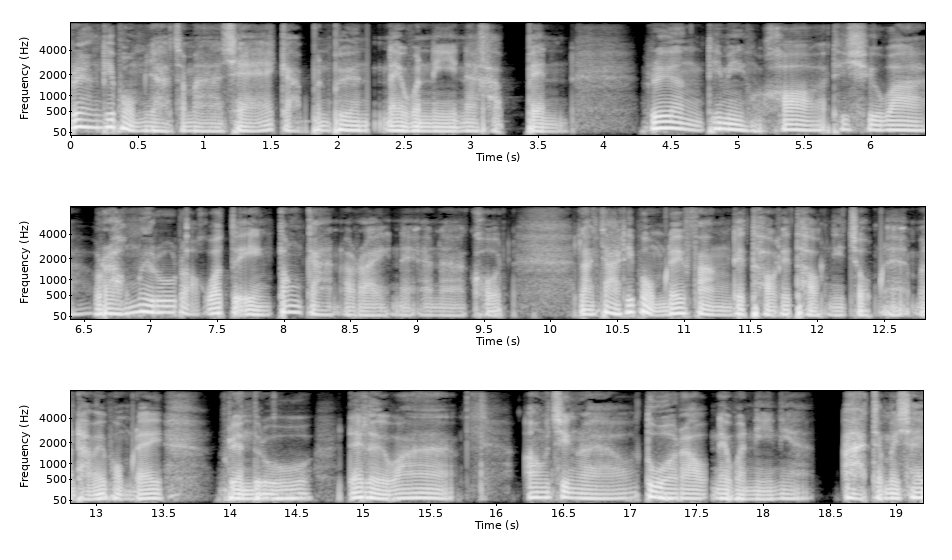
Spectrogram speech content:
เรื่องที่ผมอยากจะมาแชร์กับเพื่อนๆในวันนี้นะครับ เป็นเรื่องที่มีหัวข้อที่ชื่อว่าเราไม่รู้หรอกว่าตัวเองต้องการอะไรในอนาคต หลังจากที่ผมได้ฟังเท d ท a l k เท d ท a l k นี้จบนะมันทำให้ผมได้เรียนรู้ได้เลยว่า เอาจริงแล้วตัวเราในวันนี้เนี่ยอาจจะไม่ใช่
